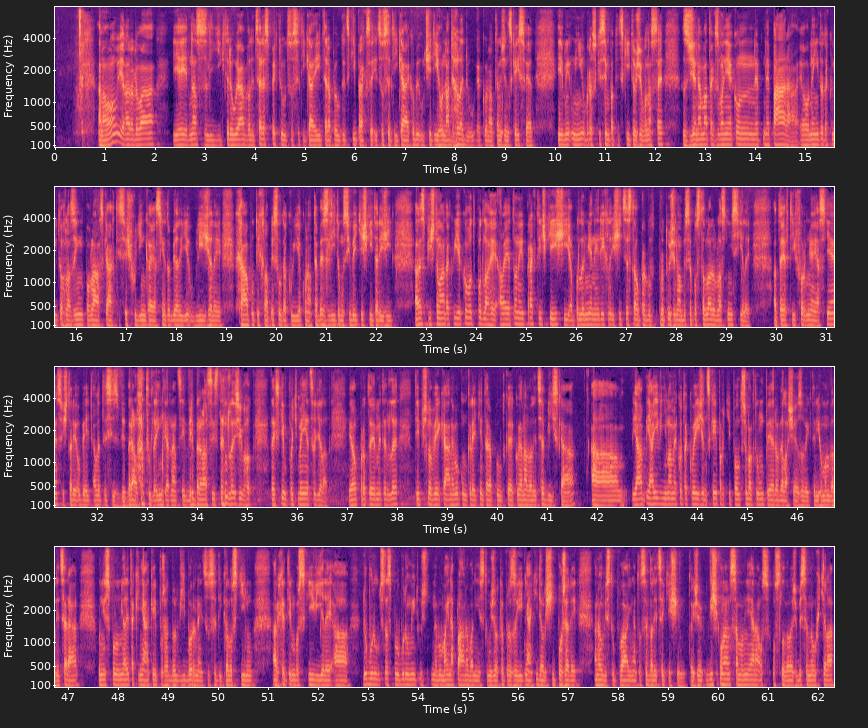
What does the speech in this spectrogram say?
Ano, Jana Radová je jedna z lidí, kterou já velice respektuju, co se týká její terapeutické praxe i co se týká jakoby určitýho nadhledu jako na ten ženský svět. Je mi u ní obrovsky sympatický to, že ona se s ženama takzvaně jako ne, nepárá. Jo? Není to takový to hlazení po vláskách, ty jsi chudinka, jasně tobě lidi ublížili, chápu, ty chlapy jsou takový jako na tebe zlí, to musí být těžký tady žít, ale spíš to má takový jako od podlahy, ale je to nejpraktičtější a podle mě nejrychlejší cesta opravdu pro tu ženu, aby se postavila do vlastní síly. A to je v té formě jasně, jsi tady oběť, ale ty jsi vybrala tuhle inkarnaci, vybrala si tenhle život, tak s tím pojďme něco dělat. Jo, proto je mi tenhle typ člověka, nebo konkrétně terapeutka jako Jana velice blízká, a já, já ji vnímám jako takový ženský protipol třeba k tomu Pierovi Lašézovi, který ho mám velice rád. Oni spolu měli taky nějaký pořad, byl výborný, co se týkalo stínu, archetymborský víly a do budoucna spolu budou mít už, nebo mají naplánovaný, jestli můžu takhle prozradit, nějaký další pořady a nebo vystupování, na to se velice těším. Takže když ona sama mě Jana oslovila, že by se mnou chtěla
